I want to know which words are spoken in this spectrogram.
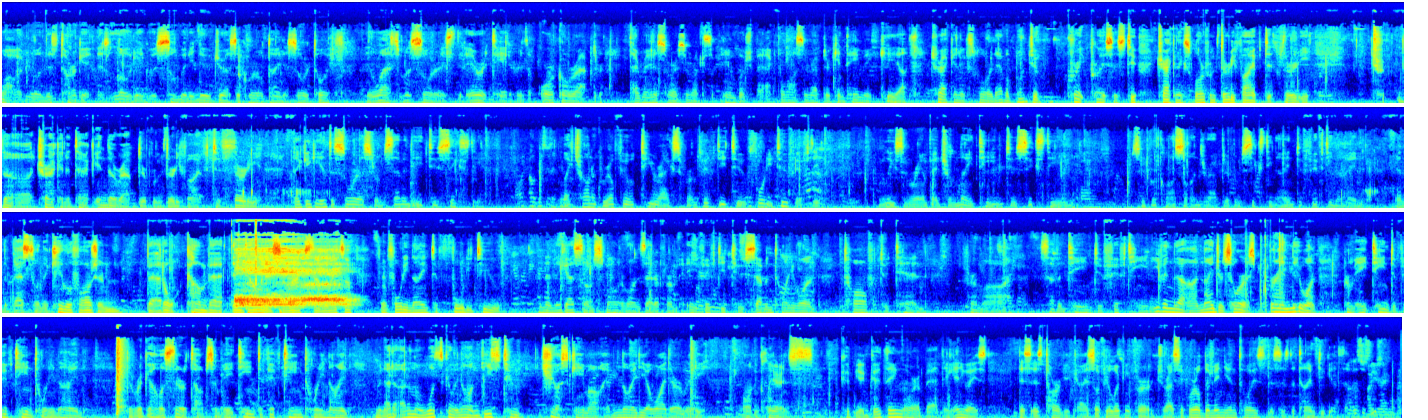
Wow, everyone, this Target is loaded with so many new Jurassic World dinosaur toys. The Elasmosaurus, the Irritator, the Orkoraptor, Tyrannosaurus Rex Ambush Pack, Velociraptor Containment Kia, Track and Explore. They have a bunch of great prices to Track and Explore from 35 to 30 the uh, track and attack Indoraptor from 35 to 30. The Giganotosaurus from 70 to 60. Electronic Real Feel T-Rex from 50 to 4250. Release and Rampage from 19 to 16. Super Colossal Raptor from 69 to 59 and the best on the camouflage and battle combat Indominus Rex that lights up from 49 to 42 and then they got some smaller ones that are from 850 to 721 12 to 10 from uh, 17 to 15 even the uh, Nigersaurus brand new one from 18 to 15 29 the Regaliceratops from 18 to 15 29 I mean I don't, I don't know what's going on. These two just came out. I have no idea why they're already on clearance. Could be a good thing or a bad thing. Anyways this is Target guys. So if you're looking for Jurassic World Dominion toys this is the time to get them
